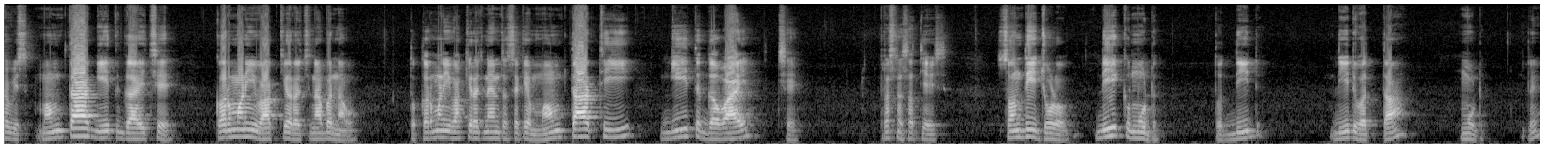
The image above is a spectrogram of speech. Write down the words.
છવ્વીસ, મમતા ગીત ગાય છે. કર્મણી વાક્ય રચના બનાવો. તો કર્મણી વાક્ય રચના એમ થશે કે મમતાથી ગીત ગવાય છે. પ્રશ્ન સત્યાવીસ. સંધિ જોડો, દીક મૂઢ. તો દીડ દીડ વત્તા મૂઢ. એટલે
